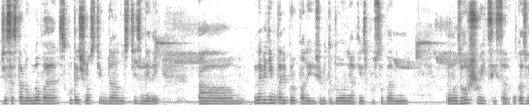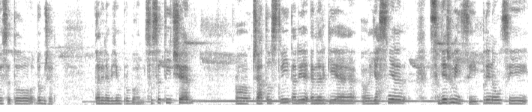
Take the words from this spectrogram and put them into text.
že se stanou nové skutečnosti, události, změny. Uh, nevidím tady propady, že by to bylo nějakým způsobem zhoršující se. Ukazuje se to dobře. Tady nevidím problém. Co se týče přátelství, tady je energie jasně směřující, plynoucí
